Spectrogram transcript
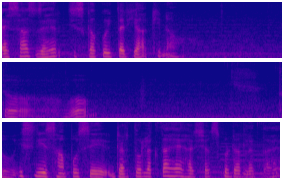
ऐसा जहर जिसका कोई तरियाक ही ना हो। तो वो तो इसलिए सांपों से डर तो लगता है हर शख्स को डर लगता है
